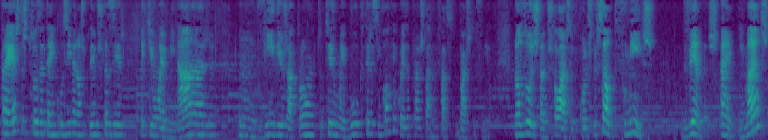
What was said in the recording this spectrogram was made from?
para estas pessoas até inclusive nós podemos fazer aqui um webinar, um vídeo já pronto, ter um e-book, ter assim qualquer coisa para ajudar na fase de baixo do funil. Nós hoje vamos falar sobre construção de funis de vendas em e-mails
